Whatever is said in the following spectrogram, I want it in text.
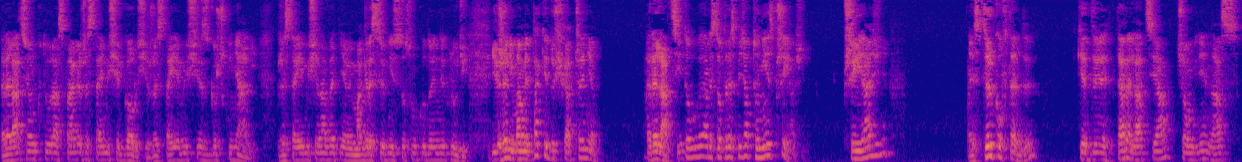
Relacją, która sprawia, że stajemy się gorsi, że stajemy się zgorzkniali, że stajemy się nawet, nie wiem, agresywni w stosunku do innych ludzi. Jeżeli mamy takie doświadczenie relacji, to Arystoteles powiedział, to nie jest przyjaźń. Przyjaźń jest tylko wtedy, kiedy ta relacja ciągnie nas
